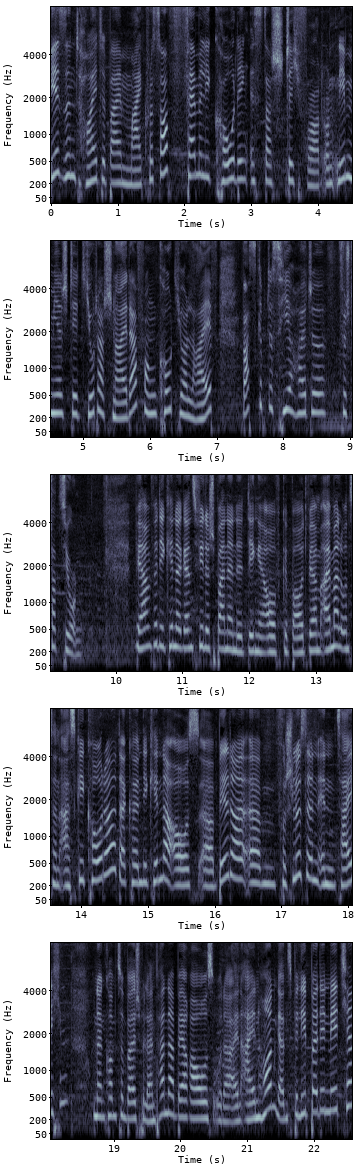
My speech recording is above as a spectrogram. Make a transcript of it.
Wir sind heute bei Microsoft. Family Coding ist das Stichwort. Und neben mir steht Jutta Schneider von Code Your Life. Was gibt es hier heute für Stationen? Wir haben für die Kinder ganz viele spannende Dinge aufgebaut. Wir haben einmal unseren ASCII-Coder, da können die Kinder aus äh, Bilder ähm, verschlüsseln in Zeichen und dann kommt zum Beispiel ein Panda-Bär raus oder ein Einhorn, ganz beliebt bei den Mädchen.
